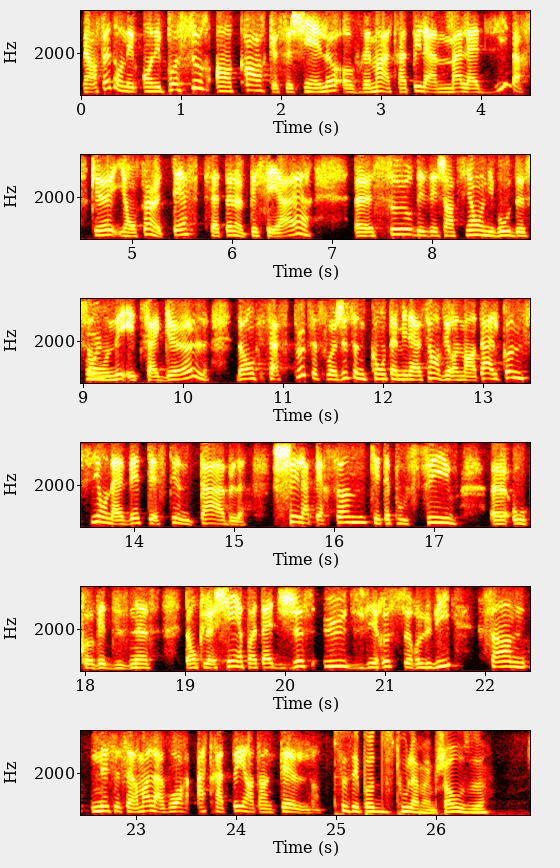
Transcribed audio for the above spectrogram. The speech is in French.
Mais en fait, on n'est on est pas sûr encore que ce chien-là a vraiment attrapé la maladie parce qu'ils ont fait un test qui s'appelle un PCR euh, sur des échantillons au niveau de son Oui. nez et de sa gueule. Donc, ça se peut que ce soit juste une contamination environnementale, comme si on avait testé une table chez la personne qui était positive euh, au COVID-19. Donc, le chien a peut-être juste eu du virus sur lui sans nécessairement l'avoir attrapé en tant que tel. Ça, c'est pas du tout la même chose, là.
